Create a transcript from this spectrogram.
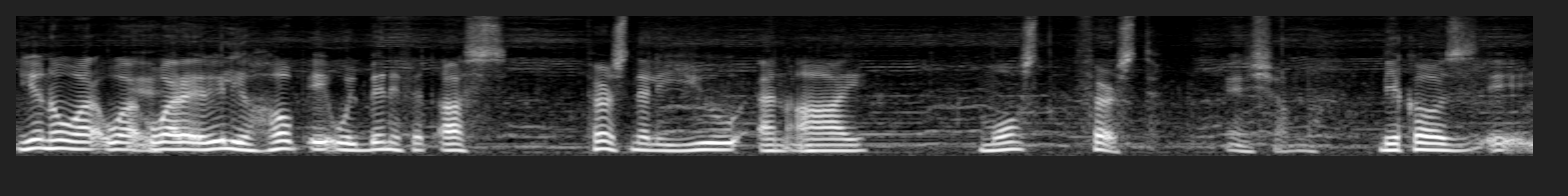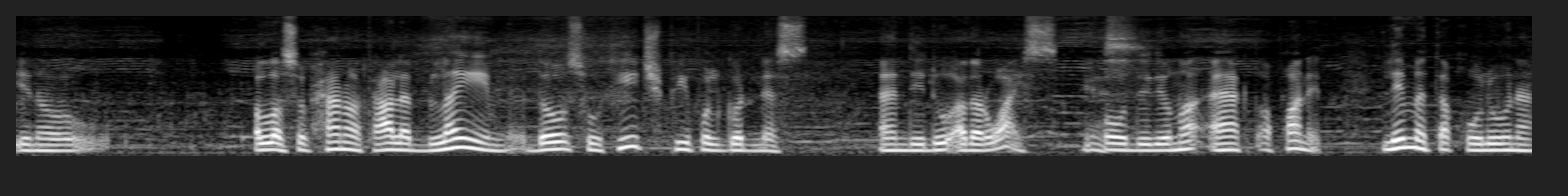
you know what? What, Yeah. what I really hope it will benefit us personally you and Mm. I most first Inshallah. because eh, you know Allah subhanahu wa ta'ala blame those who teach people goodness and they do otherwise Yes. or they do not act upon it لما تقولون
